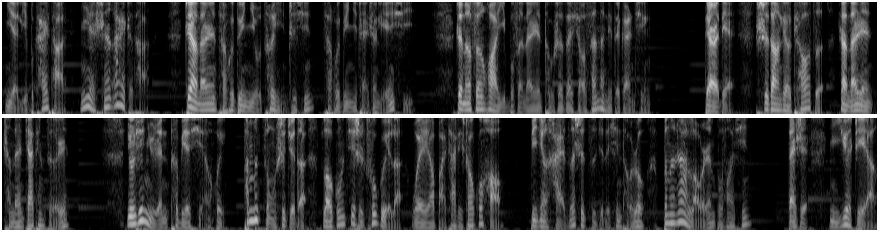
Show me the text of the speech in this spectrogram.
你也离不开他，你也深爱着他，这样男人才会对你有恻隐之心，才会对你产生怜惜，这能分化一部分男人投射在小三那里的感情。第二点，适当撂挑子，让男人承担家庭责任。有些女人特别贤惠，她们总是觉得老公即使出轨了，我也要把家里照顾好，毕竟孩子是自己的心头肉，不能让老人不放心。但是你越这样，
